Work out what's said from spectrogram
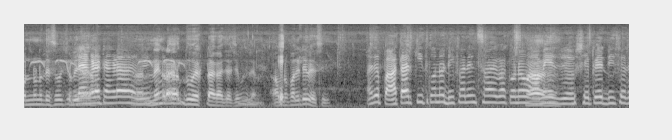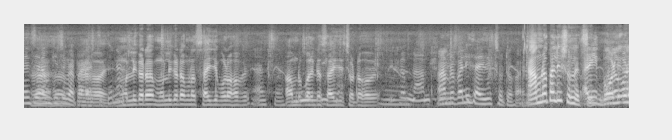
অন্য অন্য দেশেও চলে যায়। ল্যাংড়া ট্যাংড়া ল্যাংড়া দু একটা গাছ আছে বুঝলেন। আম্রপালিটাই বেশি। আচ্ছা পাতার কি কোনো ডিফারেন্স হয় বা কোনো আমের শেপের ডিফারেন্স এরকম কিছু ব্যাপার হ্যাঁ, আছে না? মল্লিকাটা মল্লিকাটা আপনার সাইজে বড় হবে। আচ্ছা। আম্রপালিটা সাইজে ছোট হবে। আম্রপালি সাইজে ছোট হয়। আম্রপালি আর শুনেছি এই বড় বড়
